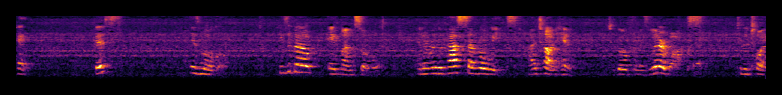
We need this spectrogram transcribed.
Hey, this is Mogo. He's about eight months old, and over the past several weeks, I taught him to go from his litter box to the toilet.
